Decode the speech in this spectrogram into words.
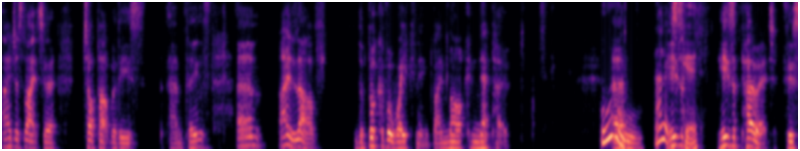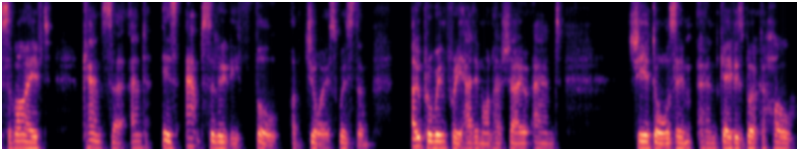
i just like to top up with these um, things um, i love the book of awakening by mark nepo Oh, um, that looks he's good. A, he's a poet who survived cancer and is absolutely full of joyous wisdom. Oprah Winfrey had him on her show and she adores him and gave his book a whole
